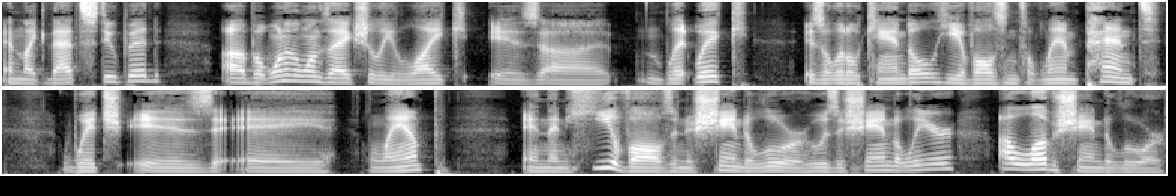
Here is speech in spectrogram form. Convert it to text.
and like that's stupid. Uh, but one of the ones I actually like is uh, Litwick, is a little candle. He evolves into Lampent, which is a lamp, and then he evolves into Chandelure, who is a Chandelier. I love Chandelure,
